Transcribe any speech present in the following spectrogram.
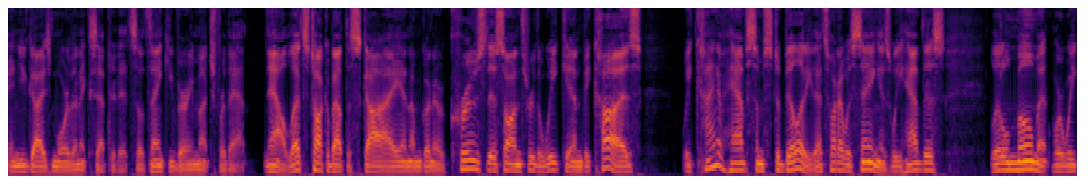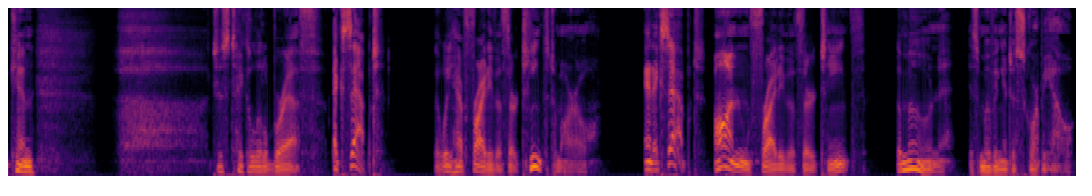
And you guys more than accepted it. So thank you very much for that. Now, let's talk about the sky, and I'm going to cruise this on through the weekend because we kind of have some stability. That's what I was saying is we have this little moment where we can just take a little breath, except that we have Friday the 13th tomorrow. And except on Friday the 13th, the moon is moving into Scorpio.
